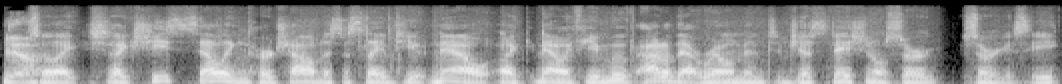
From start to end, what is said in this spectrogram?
Yeah. So like, she's like she's selling her child as a slave to you. Now, like now, if you move out of that realm into gestational sur- surrogacy,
